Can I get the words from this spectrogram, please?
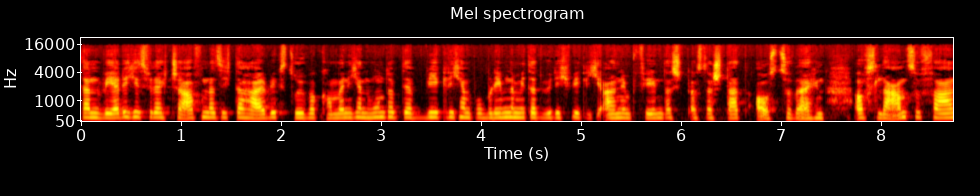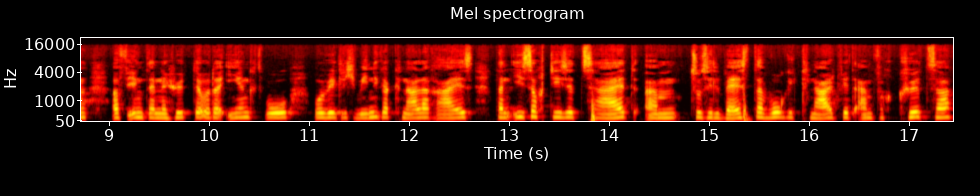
dann werde ich es vielleicht schaffen, dass ich da halbwegs drüber komme. Wenn ich einen Hund habe, der wirklich ein Problem damit hat, würde ich wirklich allen empfehlen, das, aus der Stadt auszuweichen, aufs Land zu fahren, auf irgendeine Hütte oder irgendwo, wo wirklich weniger Knallerei ist. Dann ist auch diese Zeit ähm, zu Silvester, wo geknallt wird, einfach kürzer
